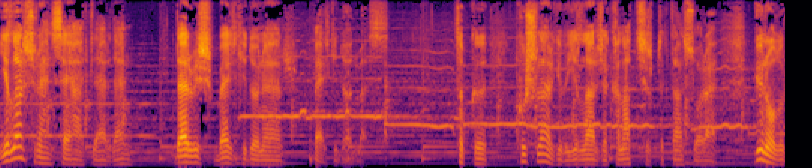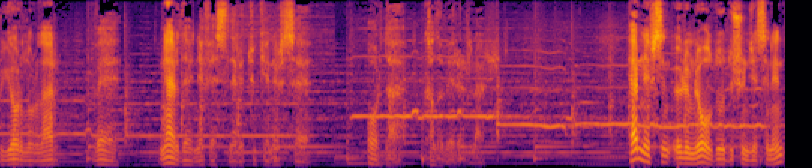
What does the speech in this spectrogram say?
Yıllar süren seyahatlerden derviş belki döner, belki dönmez. Tıpkı kuşlar gibi yıllarca kanat çırptıktan sonra gün olur yorulurlar ve nerede nefesleri tükenirse orada kalıverirler. Her nefsin ölümlü olduğu düşüncesinin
